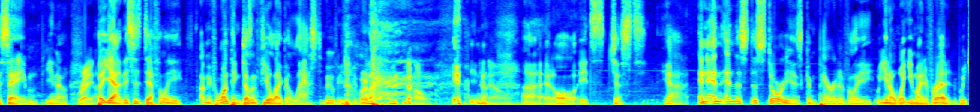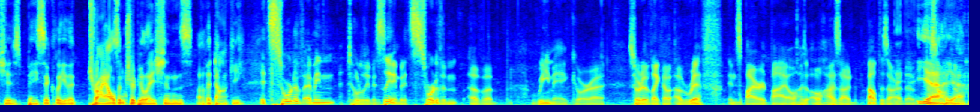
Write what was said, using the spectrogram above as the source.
the same. You know, Right. But yeah, this is definitely. I mean, for one thing, doesn't feel like a last movie. Or no. you know, No. uh, at all. It's just yeah, and and and this the story is comparatively you know what you might have read, which is basically the trials and tribulations of a donkey. It's sort of, I mean, totally misleading, but it's sort of a, of a remake or a sort of like a, a riff inspired by Oh, oh Hazard Balthazar, the the Yeah, song yeah. film.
